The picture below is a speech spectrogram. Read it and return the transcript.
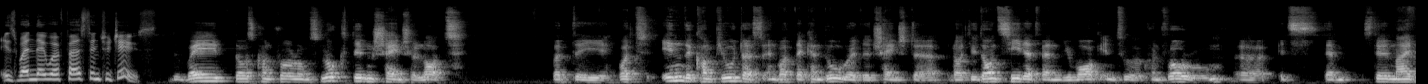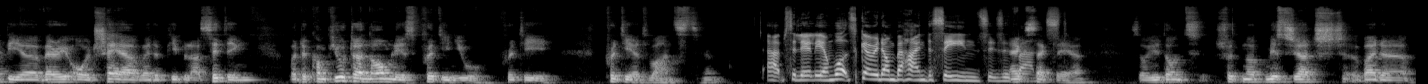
is when they were first introduced. The way those control rooms look didn't change a lot. But the what in the computers and what they can do with it changed a lot. You don't see that when you walk into a control room. Uh, it's there still might be a very old chair where the people are sitting, but the computer normally is pretty new, pretty pretty advanced. Yeah. Absolutely, and what's going on behind the scenes is advanced. Exactly. Yeah. So you don't should not misjudge by the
